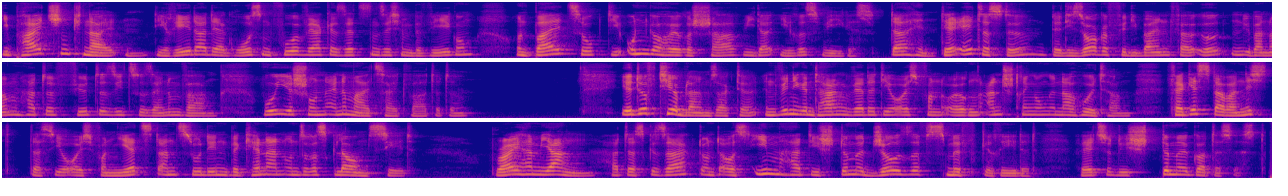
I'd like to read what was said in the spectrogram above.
Die Peitschen knallten, die Räder der großen Fuhrwerke setzten sich in Bewegung, und bald zog die ungeheure Schar wieder ihres Weges dahin. Der Älteste, der die Sorge für die beiden Verirrten übernommen hatte, führte sie zu seinem Wagen, wo ihr schon eine Mahlzeit wartete. Ihr dürft hierbleiben, sagte er. In wenigen Tagen werdet ihr euch von euren Anstrengungen erholt haben. Vergesst aber nicht, dass ihr euch von jetzt an zu den Bekennern unseres Glaubens zählt. Brigham Young hat das gesagt und aus ihm hat die Stimme Joseph Smith geredet, welche die Stimme Gottes ist.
